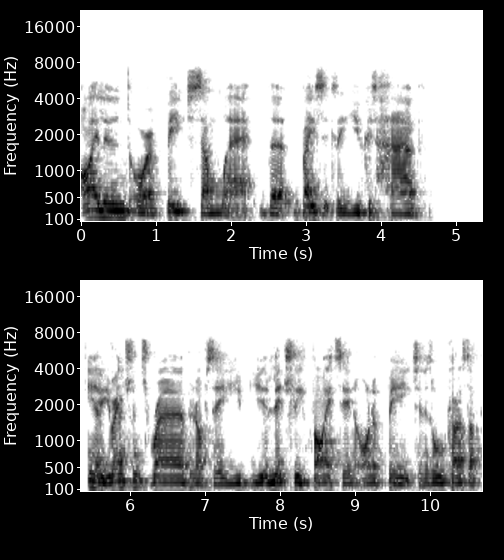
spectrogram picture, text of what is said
island or a beach somewhere that basically you could have you know your entrance ramp and obviously you you're literally fighting on a beach and there's all kind of stuff.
